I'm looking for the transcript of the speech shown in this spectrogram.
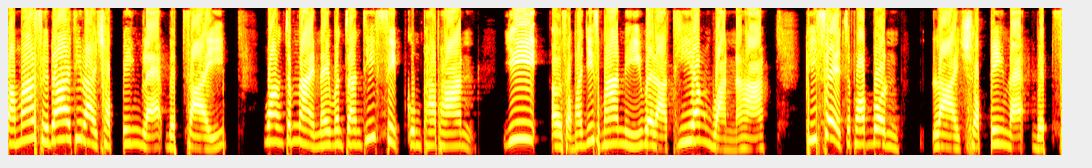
สามารถซื้อได้ที่ไลน์ช้อปปิ้งและเว็บไซต์ วางจำหน่ายในวันจันทร์ที่ 10 กุมภาพันธ์ยี่เอ่อ2025 นี้เวลาเที่ยงวันนะคะ พิเศษเฉพาะบนไลน์ช้อปปิ้งและเว็บไซ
